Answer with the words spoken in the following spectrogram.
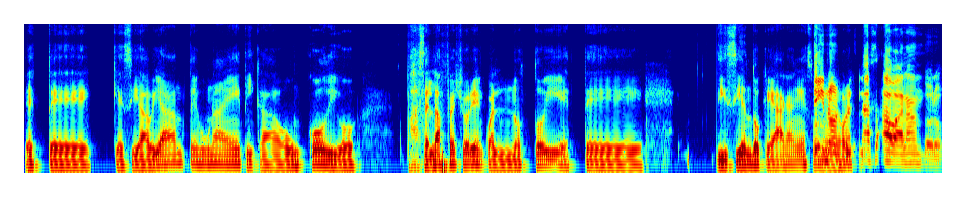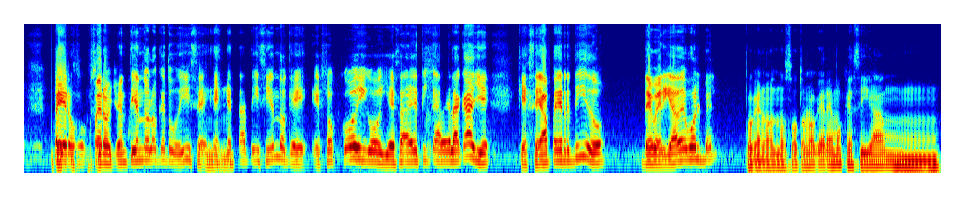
este que si había antes una ética o un código hacer la fechoría en cual no estoy este diciendo que hagan eso. Sí, no, no estás avalándolo, pero, pero yo entiendo lo que tú dices, es que estás diciendo que esos códigos y esa ética de la calle que se ha perdido debería devolver. Porque no, nosotros no queremos que sigan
